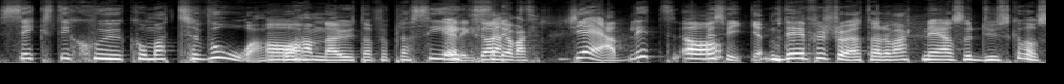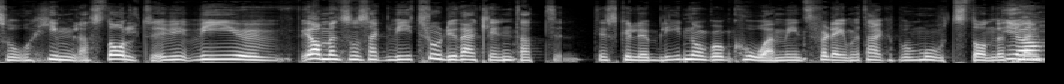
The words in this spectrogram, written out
67,2 ja. och hamna utanför placering. Exakt. Då hade jag varit jävligt ja, besviken. Det förstår jag att det hade varit. Nej, alltså, du ska vara så himla stolt. Vi, vi, ja, men som sagt, vi trodde ju verkligen inte att det skulle bli någon KM-vinst för dig med tanke på motståndet. Ja. Men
